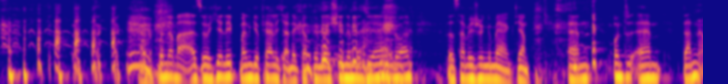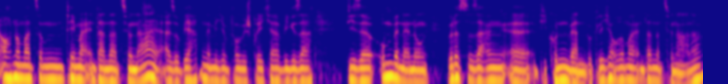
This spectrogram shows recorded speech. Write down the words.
Wunderbar, also hier lebt man gefährlich an der Kaffeemaschine mit dir, Eduard. Das habe ich schon gemerkt, ja. ähm, und ähm, dann auch nochmal zum Thema international. Also wir hatten nämlich im Vorgespräch ja, wie gesagt, diese Umbenennung. Würdest du sagen, äh, die Kunden werden wirklich auch immer internationaler?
